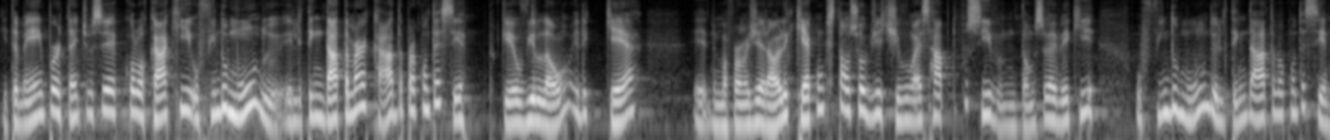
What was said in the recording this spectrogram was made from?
E também é importante você colocar que o fim do mundo ele tem data marcada para acontecer, porque o vilão ele quer, eh, de uma forma geral, ele quer conquistar o seu objetivo o mais rápido possível. Então você vai ver que o fim do mundo ele tem data para acontecer.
